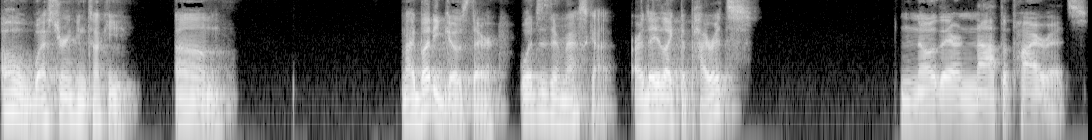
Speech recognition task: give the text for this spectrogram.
Oh, Western Kentucky. Um, my buddy goes there. What is their mascot? Are they like the Pirates? No, they're not the Pirates.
